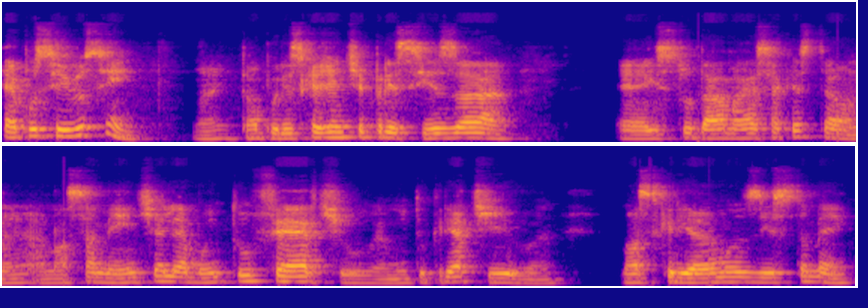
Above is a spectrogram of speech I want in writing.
É possível, sim. Né? Então, por isso que a gente precisa é, estudar mais essa questão, né? A nossa mente ela é muito fértil, é muito criativa. Nós criamos isso também.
